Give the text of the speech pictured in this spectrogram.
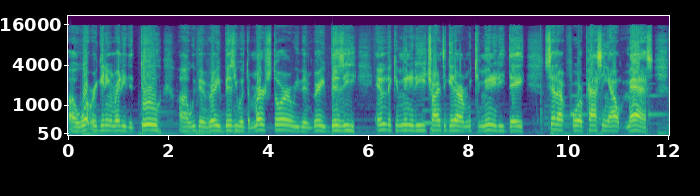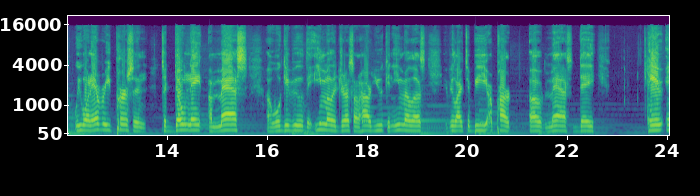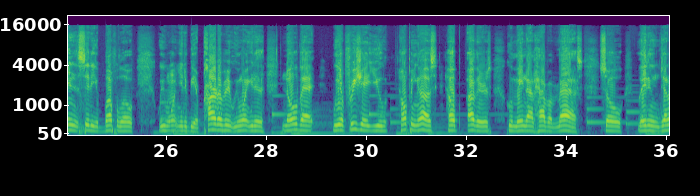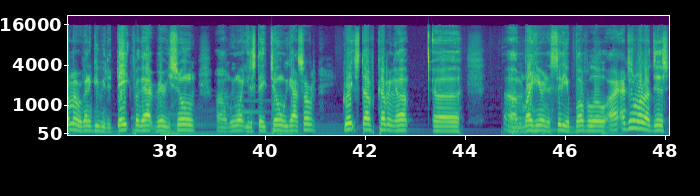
uh, what we're getting ready to do. Uh, we've been very busy with the merch store. We've been very busy in the community trying to get our community day set up for passing out masks. We want every person to donate a mask. Uh, we'll give you the email address on how you can email us if you'd like to be a part of Mass Day here in the city of Buffalo. We want you to be a part of it. We want you to know that we appreciate you helping us help others who may not have a mask. So, ladies and gentlemen, we're going to give you the date for that very soon. Um, we want you to stay tuned. We got some great stuff coming up uh, um, right here in the city of Buffalo. I, I just want to just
